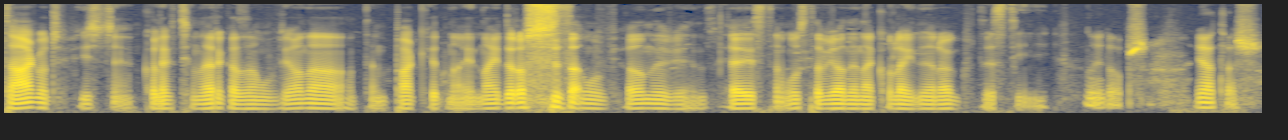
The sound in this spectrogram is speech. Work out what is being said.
Tak, oczywiście. Kolekcjonerka zamówiona, ten pakiet naj, najdroższy zamówiony, więc ja jestem ustawiony na kolejny rok w Destiny. No i dobrze. Ja też.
